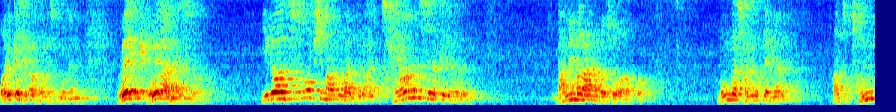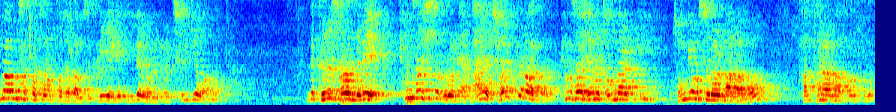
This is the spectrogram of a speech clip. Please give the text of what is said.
어렵게 생각하는 것이 뭐냐면 왜 교회 안에서 이러한 수없이 많은 말들을 아주 자연스럽게 해야 됩니다. 남이 말하는 거 좋아하고 뭔가 잘못되면 아주 정광석화처럼 퍼져가면서 그 얘기를 입에 올리기를 즐겨워합니다. 근데 그런 사람들이 평상시도 그러냐? 아니, 절대로 안 그래요. 평상시에는 정말 존경스러울 만하고 감탄할 만큼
